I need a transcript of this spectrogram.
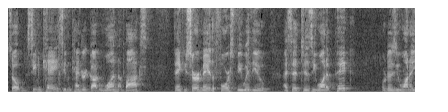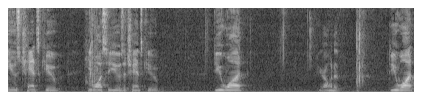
so Stephen K, Stephen Kendrick got one box. Thank you, sir. May the force be with you. I said, does he want to pick or does he want to use chance cube? He wants to use a chance cube. Do you want, here, I'm going to, do you want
